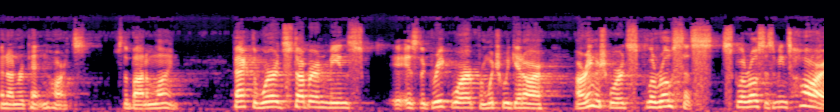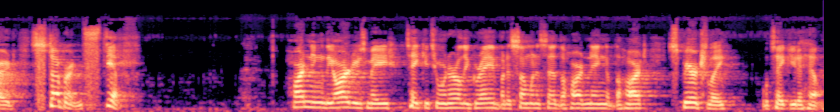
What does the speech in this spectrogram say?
and unrepentant hearts. It's the bottom line. In fact, the word stubborn means is the Greek word from which we get our our English word sclerosis. Sclerosis means hard, stubborn, stiff. Hardening of the arteries may take you to an early grave, but as someone has said, the hardening of the heart spiritually will take you to hell.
